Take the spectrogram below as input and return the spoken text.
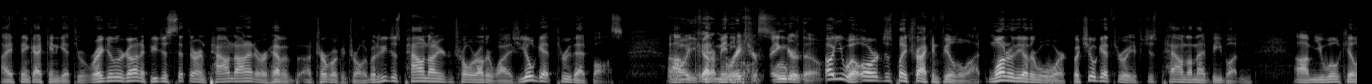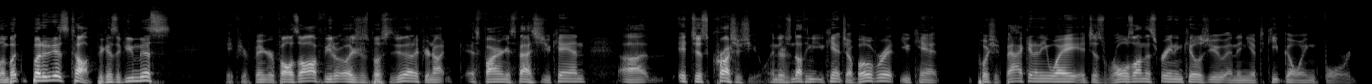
I think I can get through. Regular gun, if you just sit there and pound on it, or have a, a turbo controller, but if you just pound on your controller, otherwise, you'll get through that boss. Oh, Um, you got to break your finger though. Oh, you will, or just play track and field a lot. One or the other will work, but you'll get through it if you just pound on that B button. Um, you will kill him, but but it is tough because if you miss, if your finger falls off, if you don't realize you're supposed to do that, if you're not as firing as fast as you can, uh, it just crushes you, and there's nothing you can't jump over it. You can't push it back in any way. It just rolls on the screen and kills you, and then you have to keep going forward.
